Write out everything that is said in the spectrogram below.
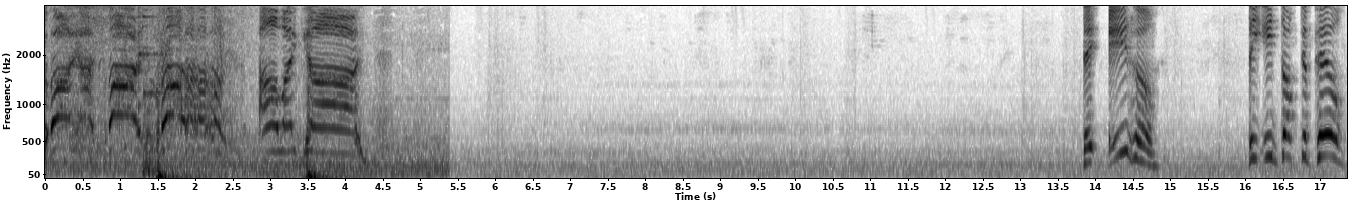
Oh yeah! Oh! oh! my god! They ate him! They eat Dr. Pill!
